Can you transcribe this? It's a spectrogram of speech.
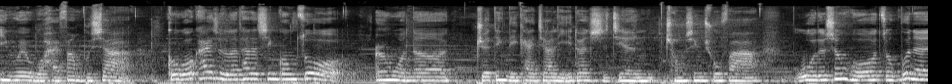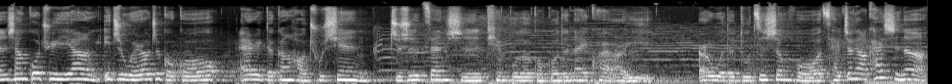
因为我还放不下。狗狗开始了他的新工作，而我呢，决定离开家里一段时间，重新出发。我的生活总不能像过去一样一直围绕着狗狗。Eric 的刚好出现，只是暂时填补了狗狗的那一块而已。而我的独自生活才正要开始呢。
